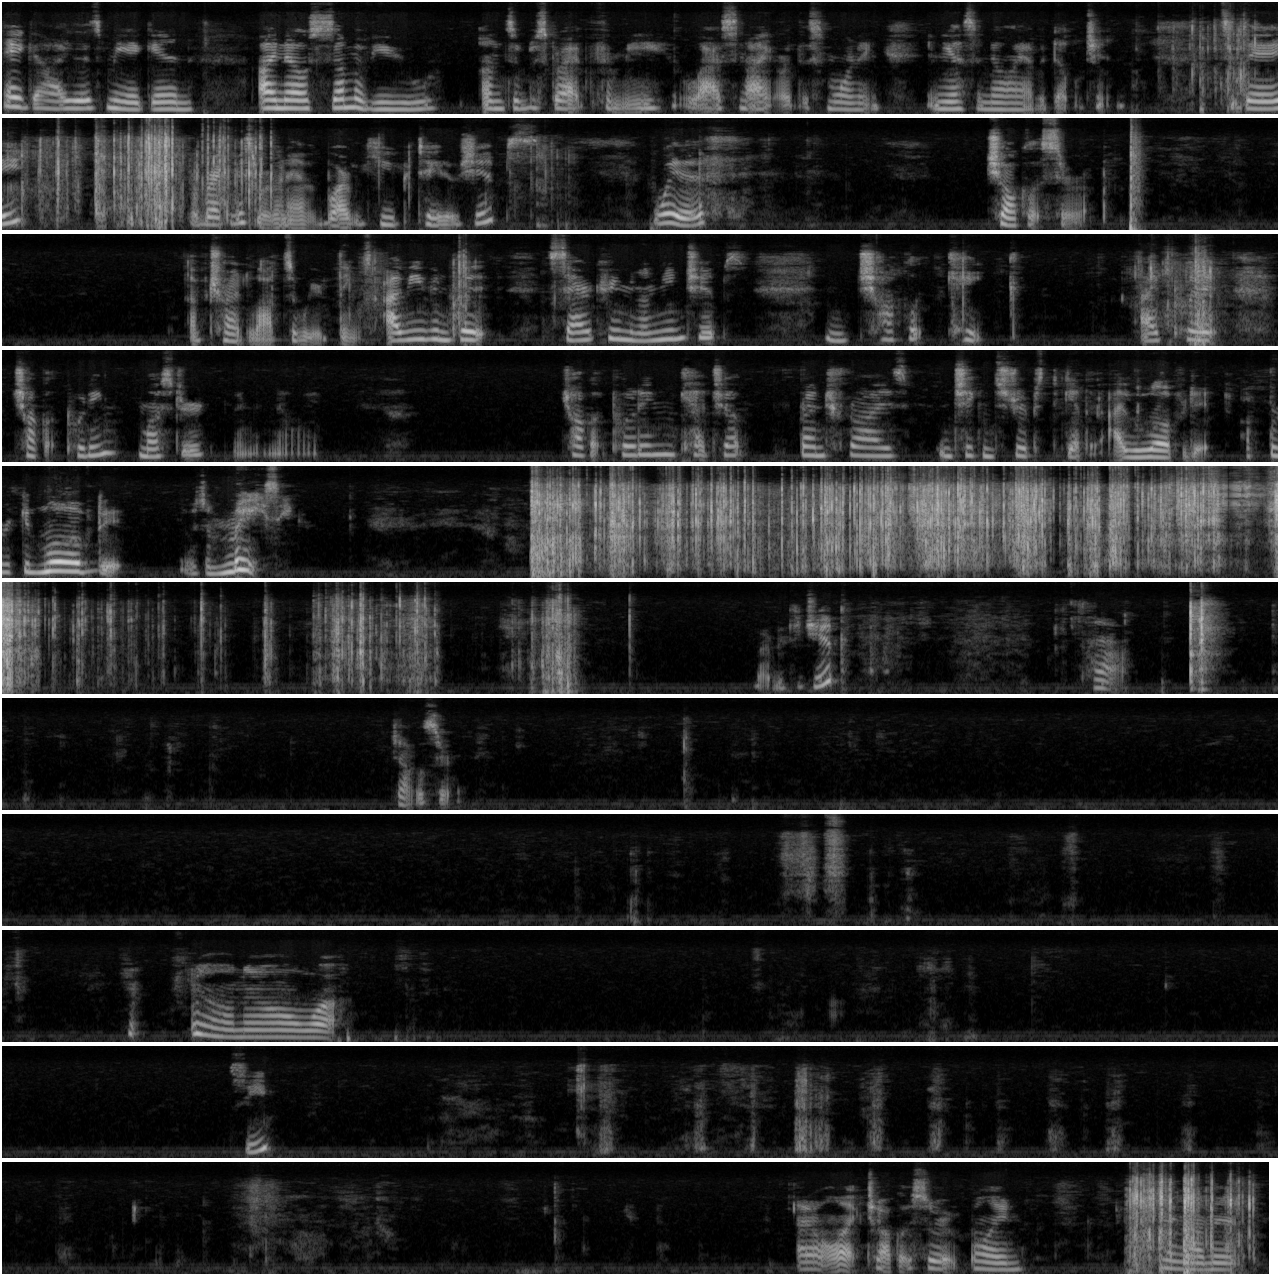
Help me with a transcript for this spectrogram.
Hey guys, it's me again. I know some of you unsubscribed from me last night or this morning, and yes, I know I have a double chin. Today, for breakfast, we're gonna have barbecue potato chips with chocolate syrup. I've tried lots of weird things. I've even put sour cream and onion chips and chocolate cake. I put chocolate pudding, mustard, no, chocolate pudding, ketchup, french fries, and chicken strips together. I loved it. I freaking loved it. It was amazing. Barbecue chip. Huh. Chocolate syrup. Oh no. See? I don't like chocolate syrup plain. Hang on a minute.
